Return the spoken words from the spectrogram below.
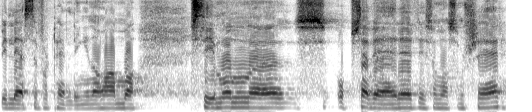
vi leser fortellingen om ham, og Simon uh, observerer liksom hva som skjer.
